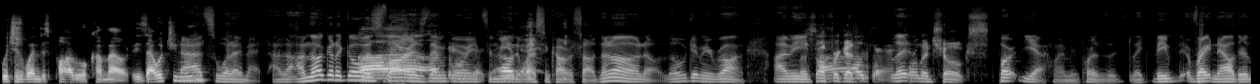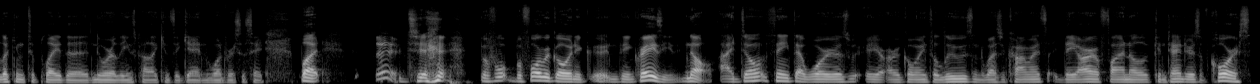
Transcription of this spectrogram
which is when this pod will come out. Is that what you That's mean? That's what I meant. I'm not gonna go as uh, far as them okay, going okay, to meet okay. in the Western Conference South. No, no, no, no. Don't get me wrong. I mean, let's not forget uh, let, Portland chokes. Part, yeah, I mean, Portland. Like they right now, they're looking to play the New Orleans Pelicans again, one versus eight. But hey. before before we go into anything crazy, no, I don't think that Warriors are going to lose in the Western Conference. They are final contenders, of course.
